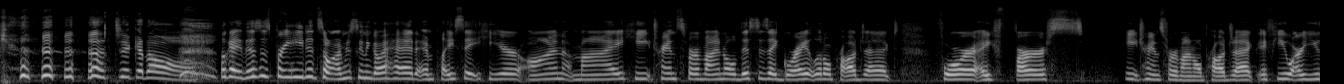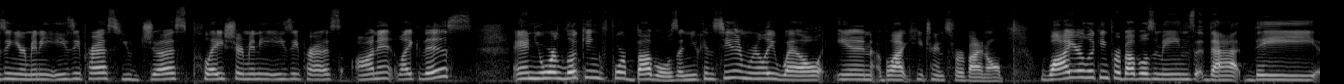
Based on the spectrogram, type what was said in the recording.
Took it off. Okay, this is preheated, so I'm just gonna go ahead and place it here on my heat transfer vinyl. This is a great little project for a first heat transfer vinyl project. If you are using your mini easy press, you just place your mini easy press on it like this, and you're looking for bubbles, and you can see them really well in black heat transfer vinyl. Why you're looking for bubbles means that the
